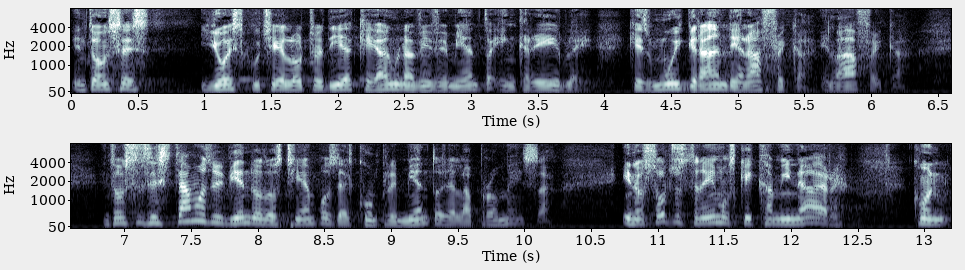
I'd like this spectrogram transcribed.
Entonces, yo escuché el otro día que hay un avivamiento increíble, que es muy grande en África, en la África. Entonces, estamos viviendo los tiempos del cumplimiento de la promesa. Y nosotros tenemos que caminar con,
